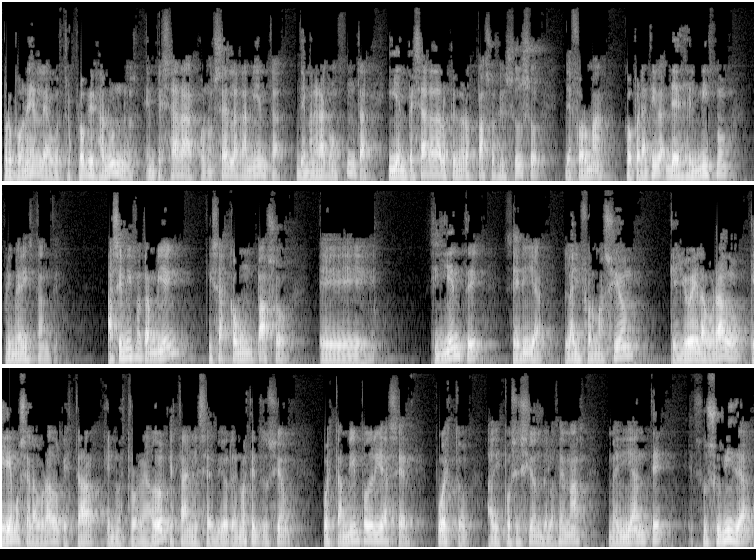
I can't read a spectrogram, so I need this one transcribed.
proponerle a vuestros propios alumnos empezar a conocer la herramienta de manera conjunta y empezar a dar los primeros pasos en su uso de forma cooperativa desde el mismo primer instante. Asimismo también, quizás como un paso eh, siguiente, sería la información que yo he elaborado, que hemos elaborado, que está en nuestro ordenador, que está en el servidor de nuestra institución, pues también podría ser puesto a disposición de los demás mediante su subida,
